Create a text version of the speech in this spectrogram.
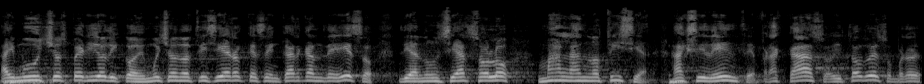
Hay muchos periódicos y muchos noticieros que se encargan de eso, de anunciar solo malas noticias, accidentes, fracasos y todo eso, pero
